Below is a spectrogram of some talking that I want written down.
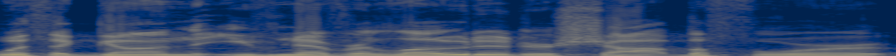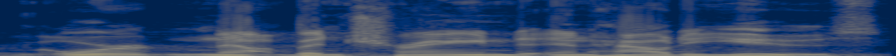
with a gun that you've never loaded or shot before or not been trained in how to use?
